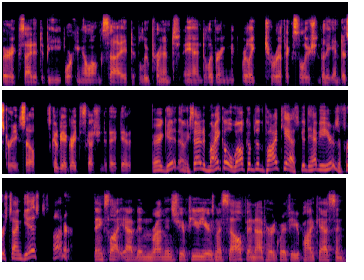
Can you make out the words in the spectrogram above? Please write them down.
very excited to be working alongside Blueprint and delivering really terrific solutions for the industry. So it's going to be a great discussion today, David. Very good. I'm excited. Michael, welcome to the podcast. Good to have you here as a first time guest. Honor. Thanks a lot. Yeah, I've been around the industry a few years myself, and I've heard quite a few of your podcasts. And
